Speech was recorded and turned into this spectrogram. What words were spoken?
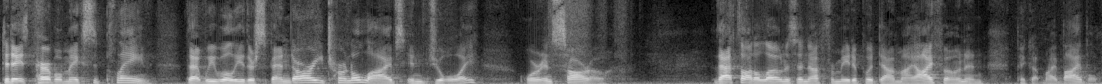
Today's parable makes it plain that we will either spend our eternal lives in joy or in sorrow. That thought alone is enough for me to put down my iPhone and pick up my Bible.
